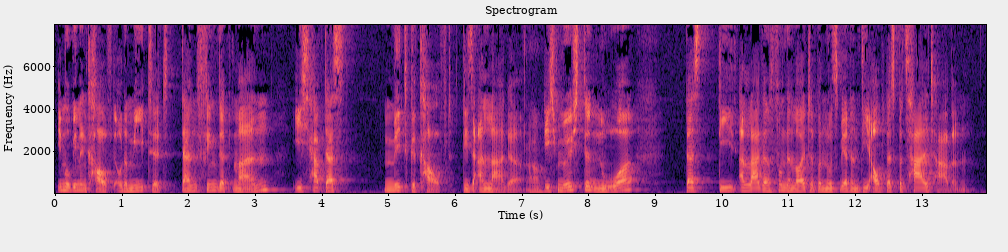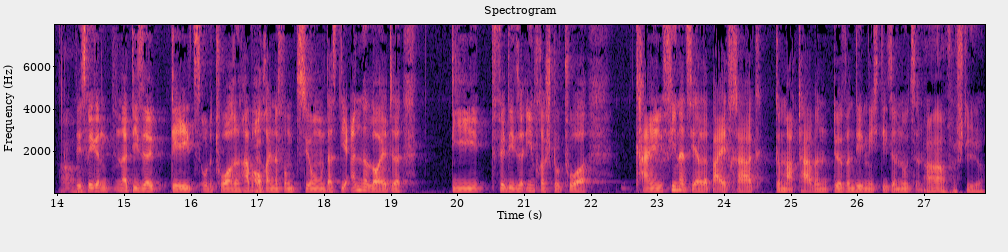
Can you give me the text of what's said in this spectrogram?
Immobilien kauft oder mietet, dann findet man, ich habe das mitgekauft, diese Anlage. Ah. Ich möchte nur, dass die Anlage von den Leuten benutzt werden, die auch das bezahlt haben. Ah. Deswegen, na, diese Gates oder Tore haben ja. auch eine Funktion, dass die anderen Leute, die für diese Infrastruktur keinen finanziellen Beitrag gemacht haben, dürfen die nicht diese nutzen. Ah, verstehe.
